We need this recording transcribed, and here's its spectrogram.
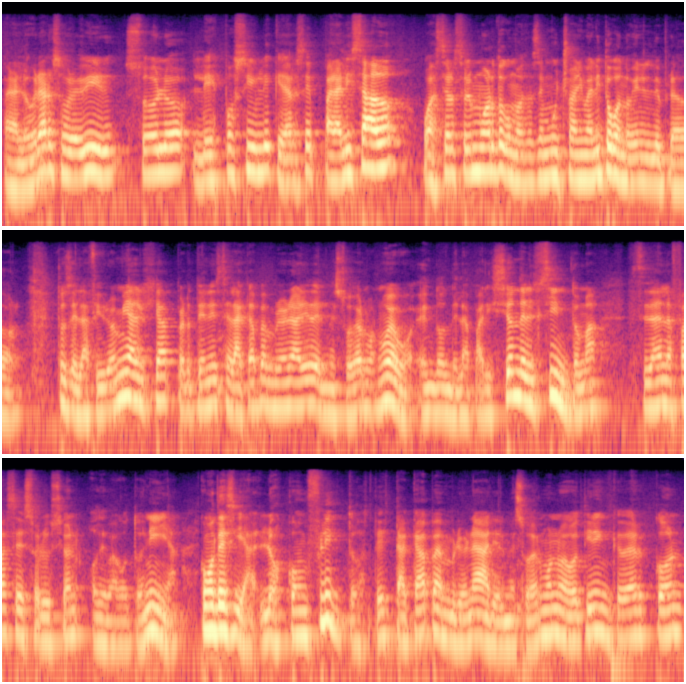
para lograr sobrevivir solo le es posible quedarse paralizado o hacerse el muerto como se hace mucho animalito cuando viene el depredador. Entonces la fibromialgia pertenece a la capa embrionaria del mesodermo nuevo, en donde la aparición del síntoma se da en la fase de solución o de vagotonía. Como te decía, los conflictos de esta capa embrionaria, el mesodermo nuevo, tienen que ver con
